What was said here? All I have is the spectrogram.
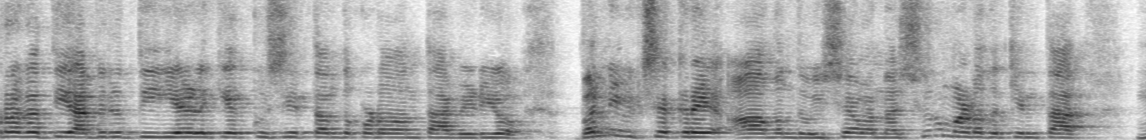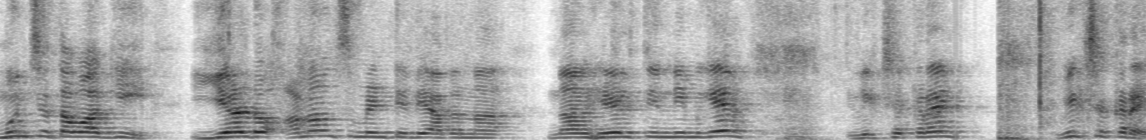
ಪ್ರಗತಿ, ಅಭಿವೃದ್ಧಿ ಹೇಳಿಕೆ ಖುಷಿ ತಂದು ಕೊಡುವಂತಹ ವಿಡಿಯೋ ಬನ್ನಿ ವೀಕ್ಷಕರೇ, ಆ ಒಂದು ವಿಷಯವನ್ನ ಶುರು ಮಾಡೋದಕ್ಕಿಂತ ಮುಂಚಿತವಾಗಿ ಎರಡು ಅನೌನ್ಸ್ಮೆಂಟ್ ಇದೆ. ಅದನ್ನ ನಾನು ಹೇಳ್ತೀನಿ ನಿಮಗೆ. ವೀಕ್ಷಕರೇ ವೀಕ್ಷಕರೇ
